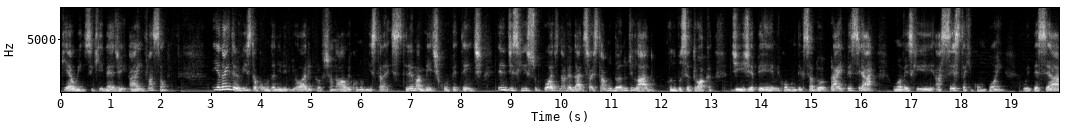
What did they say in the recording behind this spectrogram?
que é o índice que mede a inflação. E na entrevista com o Danilo Griori, profissional, economista extremamente competente, ele diz que isso pode, na verdade, só estar mudando de lado quando você troca de IGPM como indexador para IPCA, uma vez que a cesta que compõe o IPCA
